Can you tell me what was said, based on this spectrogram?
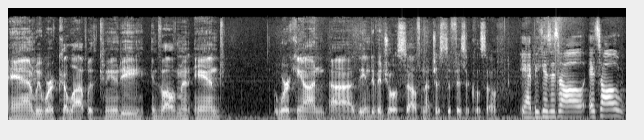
And we work a lot with community involvement and working on uh, the individual self, not just the physical self. Yeah, because it's all it's all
